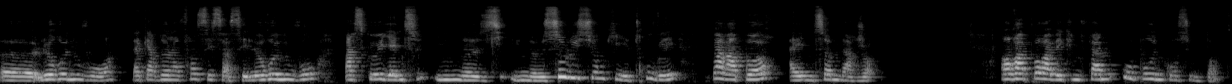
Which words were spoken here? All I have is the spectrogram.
le renouveau. Hein. La carte de l'enfant, c'est ça, c'est le renouveau, parce qu'il y a une, une solution qui est trouvée par rapport à une somme d'argent, en rapport avec une femme ou pour une consultante.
